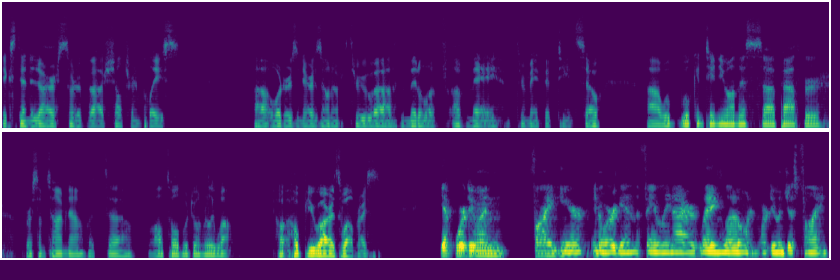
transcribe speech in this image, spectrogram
extended our sort of uh, shelter in place uh, orders in Arizona through uh, the middle of, of May through May fifteenth. So we'll we'll continue on this path for for some time now. But all told, we're doing really well. Ho- hope you are as well, Bryce. Yep, we're doing fine here in Oregon. The family and I are laying low and we're doing just fine.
